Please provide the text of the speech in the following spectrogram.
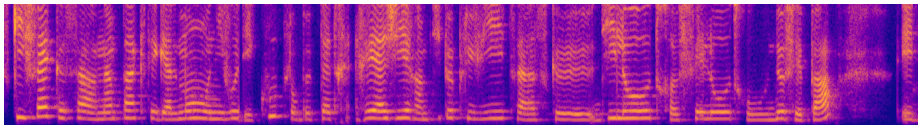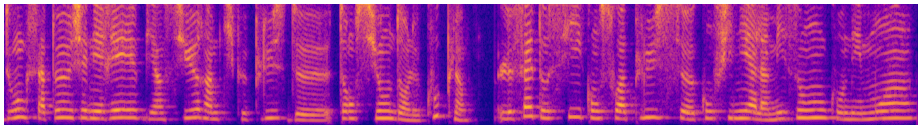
Ce qui fait que ça a un impact également au niveau des couples. On peut peut-être réagir un petit peu plus vite à ce que dit l'autre, fait l'autre ou ne fait pas. Et donc, ça peut générer, bien sûr, un petit peu plus de tension dans le couple. Le fait aussi qu'on soit plus euh, confiné à la maison, qu'on ait moins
